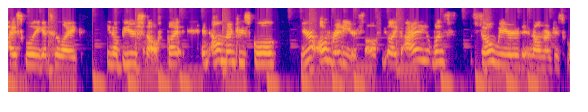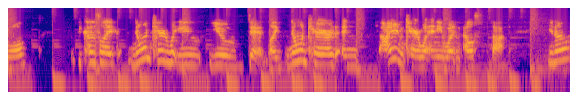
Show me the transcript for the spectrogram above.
high school. You get to like you know be yourself, but in elementary school you're already yourself. Like I was so weird in elementary school because like no one cared what you you did. Like no one cared, and I didn't care what anyone else thought. You know,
